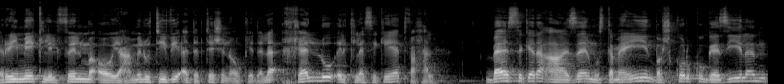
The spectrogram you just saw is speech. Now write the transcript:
remake للفيلم أو يعملوا TV adaptation أو كده. لا خلوا الكلاسيكيات في حالها. بس كده أعزائي المستمعين بشكركم جزيلا.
